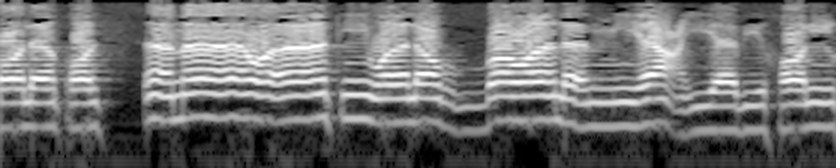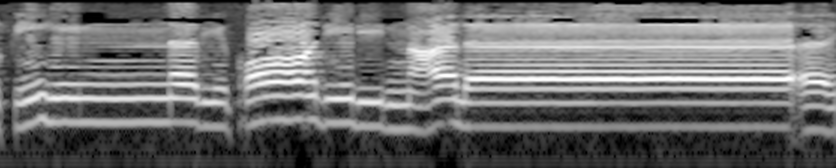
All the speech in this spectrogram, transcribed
خلق السماوات والأرض ولم يعي بخلقهن بقادر على أن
